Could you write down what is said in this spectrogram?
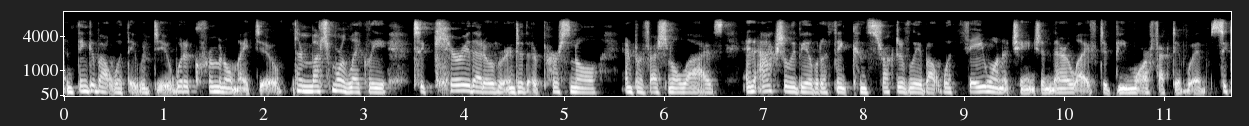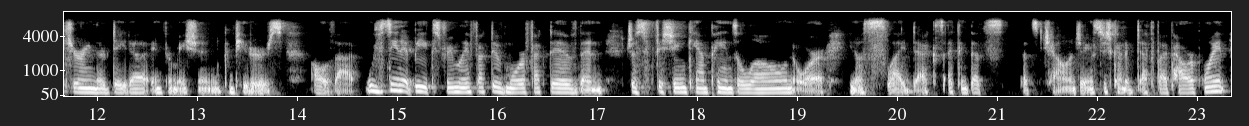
and think about what they would do, what a criminal might do, they're much more likely to carry that over into their personal and professional lives and actually be able to think constructively about what they want to change in their life to be more effective with securing their data, information, computers, all of that. We've seen it be extremely effective, more effective than just phishing campaigns alone or, you know, slide decks. I think that's that's challenging. It's just kind of death by PowerPoint.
